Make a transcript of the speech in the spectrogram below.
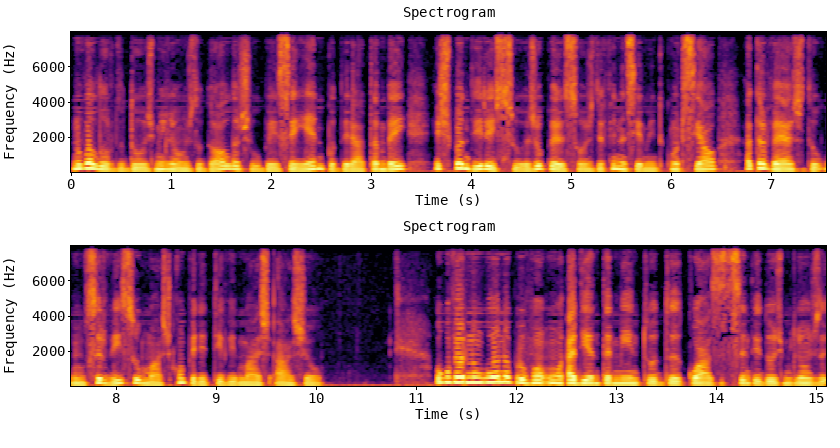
no valor de 2 milhões de dólares, o BCN poderá também expandir as suas operações de financiamento comercial através de um serviço mais competitivo e mais ágil. O governo angolano aprovou um adiantamento de quase 62 milhões de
